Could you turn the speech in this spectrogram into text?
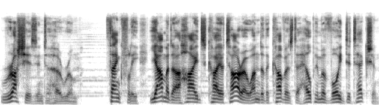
rushes into her room. Thankfully, Yamada hides Kyotaro under the covers to help him avoid detection.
